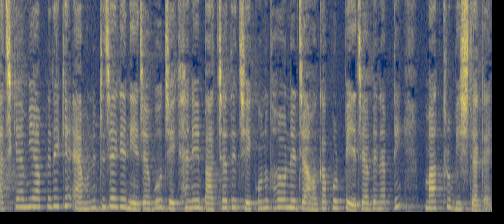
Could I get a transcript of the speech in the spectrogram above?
আজকে আমি আপনাদেরকে এমন একটা জায়গায় নিয়ে যাব যেখানে বাচ্চাদের যে কোনো ধরনের জামা কাপড় পেয়ে যাবেন আপনি মাত্র বিশ টাকায়।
